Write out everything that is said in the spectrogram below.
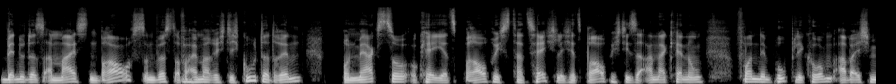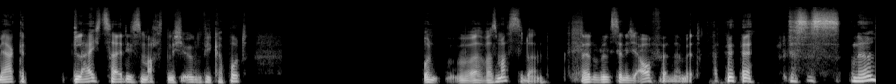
Wenn du das am meisten brauchst und wirst auf Mhm. einmal richtig gut da drin und merkst so, okay, jetzt brauche ich es tatsächlich, jetzt brauche ich diese Anerkennung von dem Publikum, aber ich merke gleichzeitig, es macht mich irgendwie kaputt. Und wa- was machst du dann? Ne, du willst ja nicht aufhören damit. das ist, ne?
